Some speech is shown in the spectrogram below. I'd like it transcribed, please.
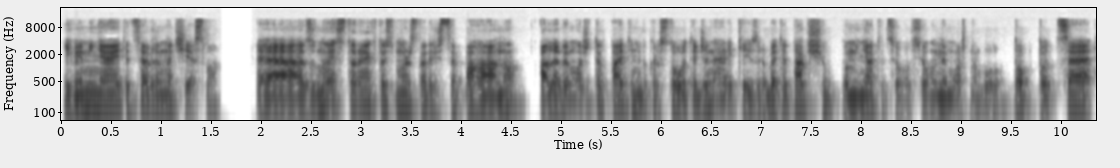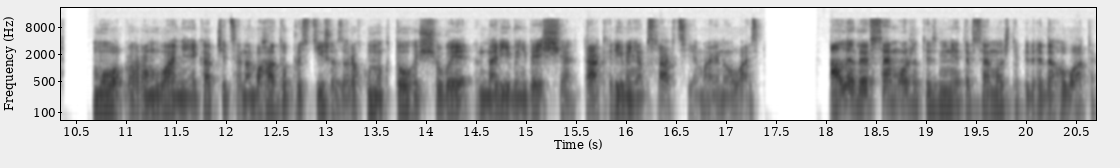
і ви міняєте це вже на числа. Е, З одної сторони, хтось може сказати, що це погано, але ви можете в Python використовувати дженерики і зробити так, щоб поміняти цього всього не можна було. Тобто, це мова програмування, яка вчиться набагато простіше за рахунок того, що ви на рівень вище, так, рівень абстракції я маю на увазі. Але ви все можете змінити, все можете підредагувати.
